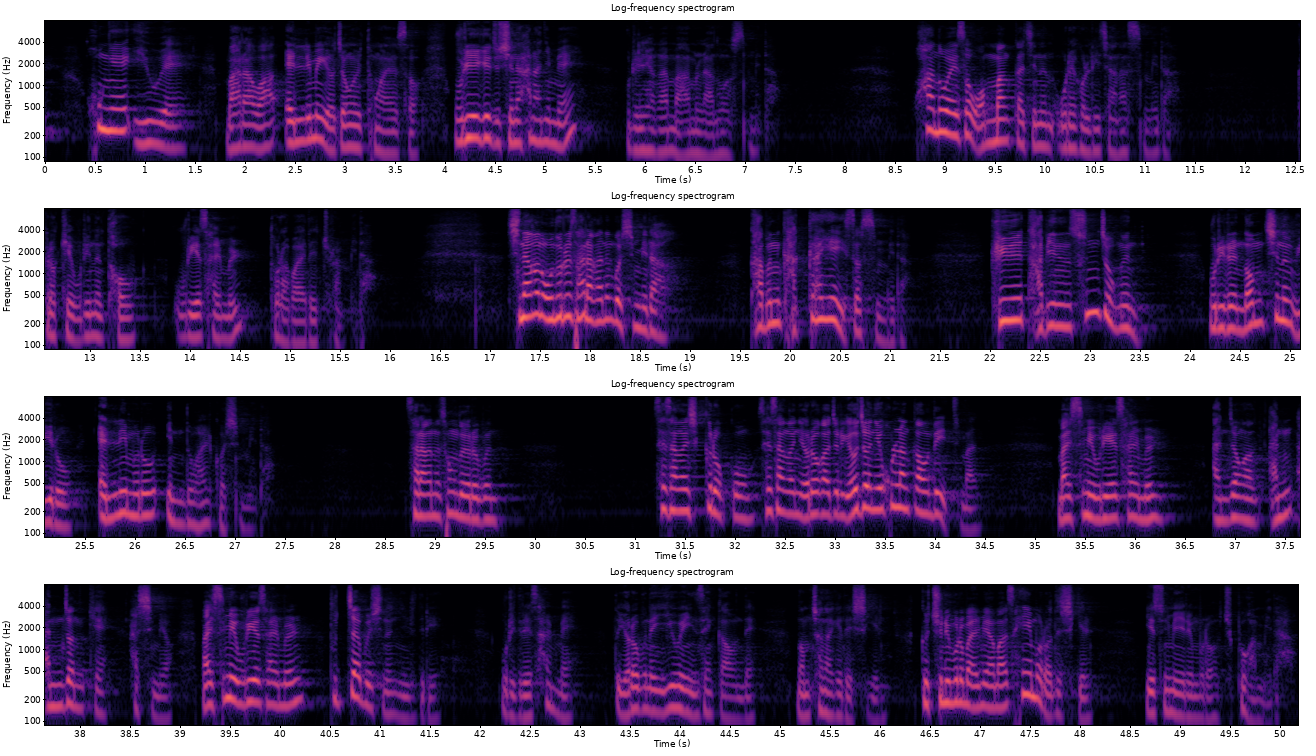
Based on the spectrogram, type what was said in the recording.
홍해 이후에 마라와 엘림의 여정을 통하여서 우리에게 주시는 하나님의 우리를 향한 마음을 나누었습니다. 환호에서 원망까지는 오래 걸리지 않았습니다. 그렇게 우리는 더욱 우리의 삶을 돌아봐야 될 줄 압니다. 신앙은 오늘을 살아가는 것입니다. 답은 가까이에 있었습니다. 그 답인 순종은 우리를 넘치는 위로 엘림으로 인도할 것입니다. 사랑하는 성도 여러분, 세상은 시끄럽고 세상은 여러 가지로 여전히 혼란 가운데 있지만 말씀이 우리의 삶을 안정하, 안, 안전케 하시며 말씀이 우리의 삶을 붙잡으시는 일들이 우리들의 삶에 또 여러분의 이후의 인생 가운데 넘쳐나게 되시길 그 주님으로 말미암아 새 힘을 얻으시길 예수님의 이름으로 축복합니다.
